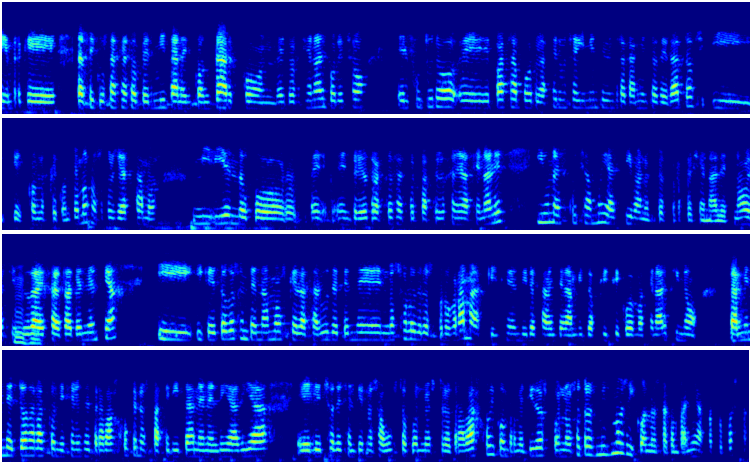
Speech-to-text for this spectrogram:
siempre que las circunstancias lo permitan, el contar con el profesional. Por eso el futuro eh, pasa por hacer un seguimiento y un tratamiento de datos y que con los que contemos. Nosotros ya estamos midiendo, por, eh, entre otras cosas, por factores generacionales y una escucha muy activa a nuestros profesionales. ¿no? Sin duda esa es la tendencia y, que todos entendamos que la salud depende no solo de los programas que inciden directamente en el ámbito físico emocional, sino también de todas las condiciones de trabajo que nos facilitan en el día a día el hecho de sentirnos a gusto con nuestro trabajo y comprometidos con nosotros mismos y con nuestra compañía, por supuesto.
